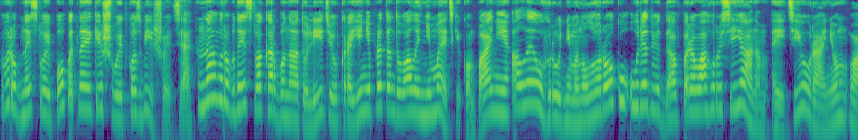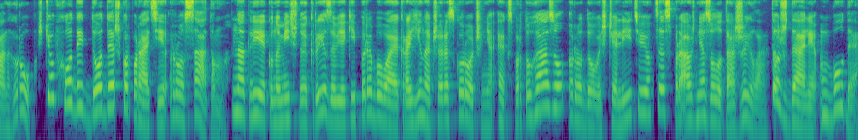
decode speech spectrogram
виробництво і попит на які швидко збільшується. На виробництво карбонату літію в країні претендували німецькі компанії, але у грудні минулого року уряд віддав перевагу росіянам AT Uranium One Group, що входить до держкорпорації Росатом. На тлі економічної кризи, в якій перебуває країна через скорочення експорту газу, родовище літію це справжня золота жила. Тож далі буде.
